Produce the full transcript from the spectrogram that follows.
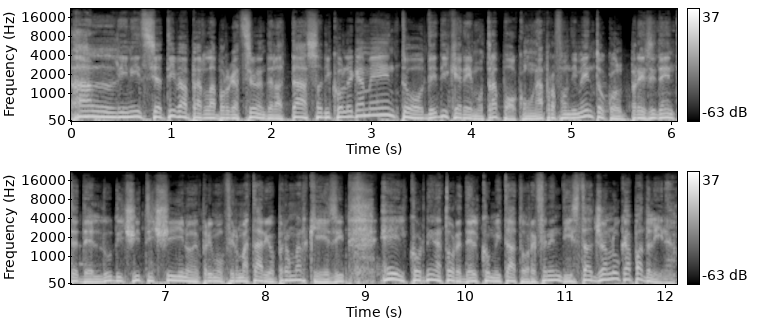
All'iniziativa per l'abrogazione della tassa di collegamento dedicheremo tra poco un approfondimento col presidente dell'Udc Ticino e primo firmatario Pero Marchesi e il coordinatore del comitato referendista Gianluca Padlina.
